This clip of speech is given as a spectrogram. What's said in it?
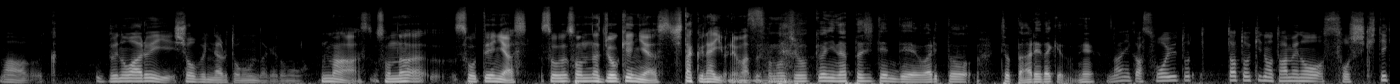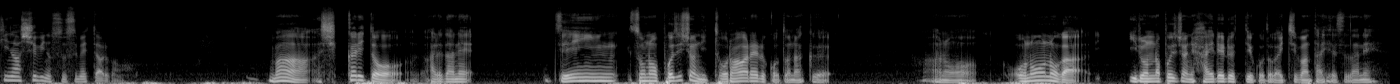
まあ、か分の悪い勝負になると思うんだけども。まあそんな想定にはそそんな条件にはしたくないよねまず。その状況になった時点で割とちょっとあれだけどね。何かそういった時のための組織的な守備の進めってあるかな？まあしっかりとあれだね。全員そのポジションにとらわれることなくあの各々がいろんなポジションに入れるっていうことが一番大切だね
